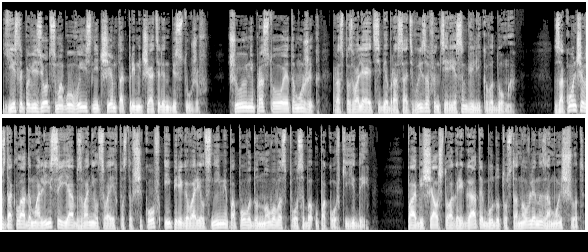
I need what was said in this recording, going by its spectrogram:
Если повезет, смогу выяснить, чем так примечателен Бестужев. Чую, непростой это мужик, раз позволяет себе бросать вызов интересам Великого дома. Закончив с докладом Алисы, я обзвонил своих поставщиков и переговорил с ними по поводу нового способа упаковки еды. Пообещал, что агрегаты будут установлены за мой счет,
